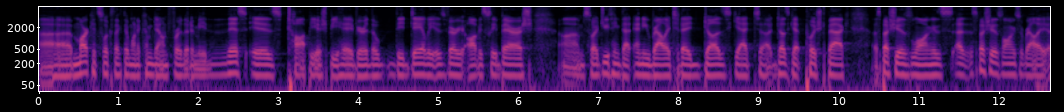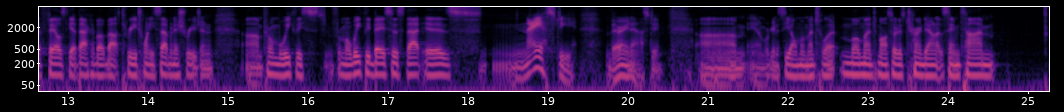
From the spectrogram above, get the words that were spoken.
Uh, markets look like they want to come down further to me. This is toppy-ish behavior. The the daily is very obviously bearish. Um, so I do think that any rally today does get uh, does get pushed back, especially as long as uh, especially as long as the rally fails to get back above about 327ish region. Um, from a weekly from a weekly basis, that is nasty, very nasty. Um, and we're going to see all momentum momentum also just turn down at the same time.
